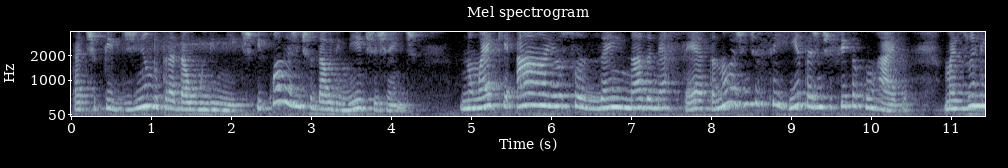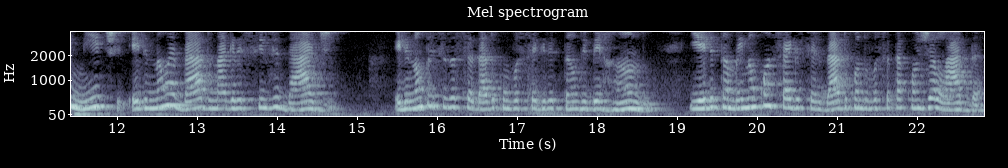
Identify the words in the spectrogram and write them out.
tá te pedindo para dar algum limite. E quando a gente dá o limite, gente, não é que, ah, eu sou zen, nada me afeta. Não, a gente se irrita, a gente fica com raiva. Mas o limite, ele não é dado na agressividade. Ele não precisa ser dado com você gritando e berrando. E ele também não consegue ser dado quando você está congelada.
